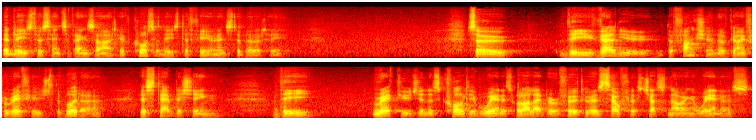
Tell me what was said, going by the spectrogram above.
it leads to a sense of anxiety. Of course, it leads to fear and instability. So, the value, the function of going for refuge to the Buddha, establishing the refuge in this quality of awareness, what I like to refer to as selfless, just knowing awareness,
